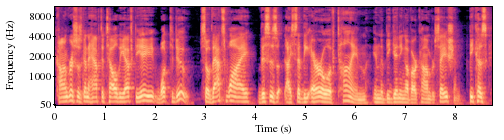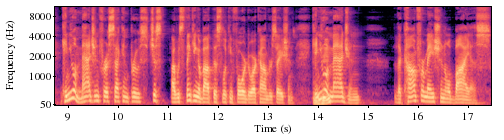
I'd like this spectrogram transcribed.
Congress is going to have to tell the FDA what to do. So that's why this is, I said, the arrow of time in the beginning of our conversation. Because can you imagine for a second, Bruce? Just, I was thinking about this looking forward to our conversation. Can mm-hmm. you imagine the confirmational bias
